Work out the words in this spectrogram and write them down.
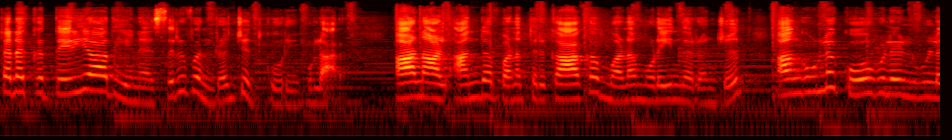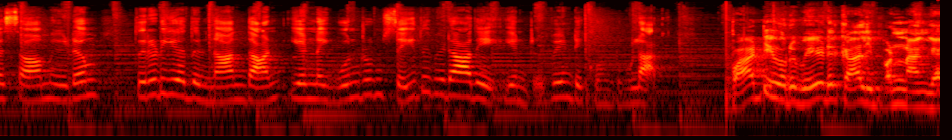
தனக்கு தெரியாது என சிறுவன் ரஞ்சித் கூறியுள்ளார். ஆனால் அந்த பணத்திற்காக மனமுடைந்த ரஞ்சித் அங்குள்ள கோவிலில் உள்ள சாமியிடம் திருடியது நான் தான் என்னை ஒன்றும் செய்து விடாதே என்று வேண்டிக் கொண்டுள்ளார். பாட்டி ஒரு வீடு காலி பண்ணாங்க.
